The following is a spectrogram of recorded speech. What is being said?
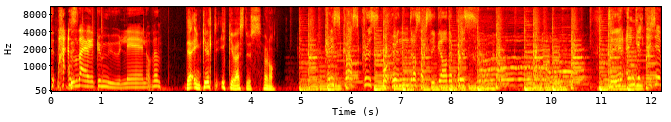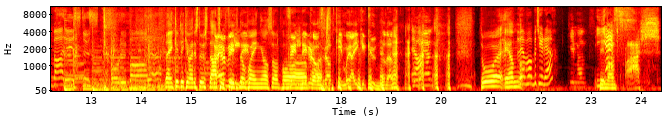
nei, altså, det er jo helt umulig, Loven. Det er enkelt. Ikke vær stuss. Hør nå. Kliss, klass, kluss på 160 grader pluss. Det er enkelt ikke være i stuss, får du bare Det er enkelt, ikke være i stuss. Der Nei, er jeg er fullt ikke noe poeng altså, på Veldig på glad den. for at Kim og jeg ikke kunne den. To, en, hva betyr det? Yes! Æsj!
